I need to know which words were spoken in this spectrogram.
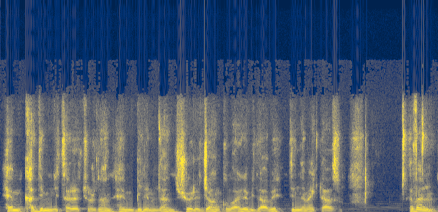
hem kadim literatürden hem bilimden şöyle can kulağıyla bir daha bir dinlemek lazım. Efendim,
